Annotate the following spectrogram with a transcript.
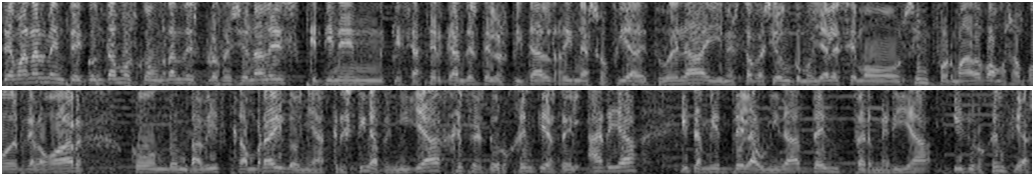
Semanalmente contamos con grandes profesionales que tienen que se acercan desde el Hospital Reina Sofía de Tuela y en esta ocasión, como ya les hemos informado, vamos a poder dialogar con don David Cambra y doña Cristina Penilla, jefes de urgencias del área y también de la unidad de enfermería y de urgencias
